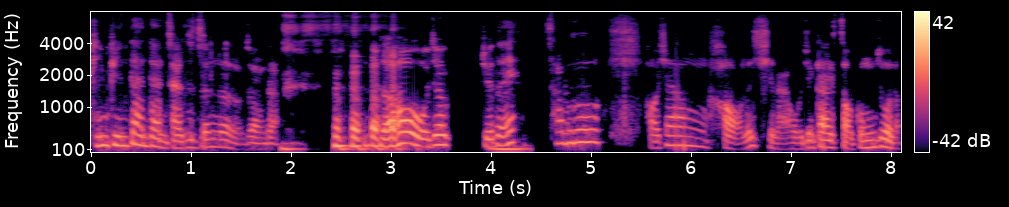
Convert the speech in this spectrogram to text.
平平淡淡才是真的那种状态。然后我就觉得哎，差不多好像好了起来，我就开始找工作了。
